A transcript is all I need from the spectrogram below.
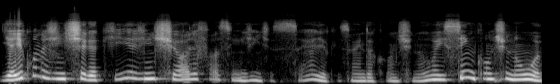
E aí, quando a gente chega aqui, a gente olha e fala assim, gente, é sério que isso ainda continua? E sim, continua.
